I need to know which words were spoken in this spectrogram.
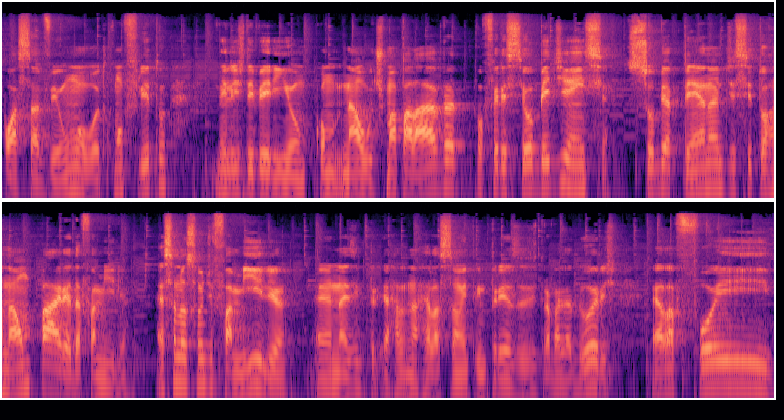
possa haver um ou outro conflito, eles deveriam, na última palavra, oferecer obediência, sob a pena de se tornar um párea da família. Essa noção de família é, nas, na relação entre empresas e trabalhadores, ela foi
